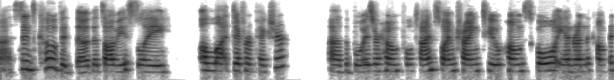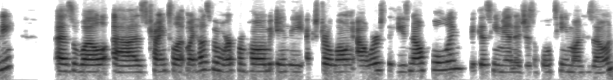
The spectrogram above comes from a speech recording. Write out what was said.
Uh, since COVID, though, that's obviously a lot different picture. Uh, the boys are home full time, so I'm trying to homeschool and run the company as well as trying to let my husband work from home in the extra long hours that he's now pulling because he manages a whole team on his own.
